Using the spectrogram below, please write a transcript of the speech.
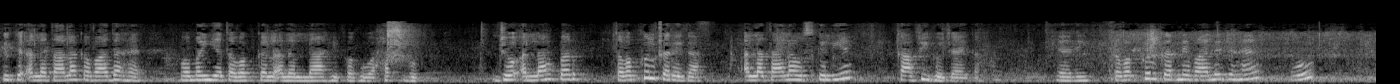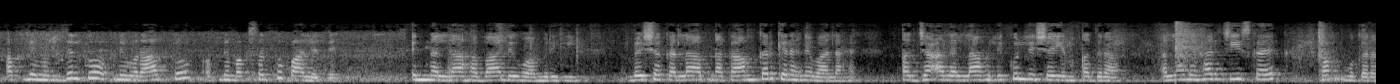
کیونکہ اللہ تعالیٰ کا وعدہ ہے وہ میں توکل اللہ فہو حسب جو اللہ پر توکل کرے گا، اللہ تعالیٰ اس کے لیے کافی ہو جائے گا۔ یعنی توکل کرنے والے جو ہیں، وہ اپنے منزل کو، اپنے مراد کو، اپنے مقصد کو پا لیتے۔ ان اللہ بال امری بے شک اللہ اپنا کام کر کے رہنے والا ہے۔ اجا اللہ کل شعین قدرا۔ اللہ نے ہر چیز کا ایک وقت مقرر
